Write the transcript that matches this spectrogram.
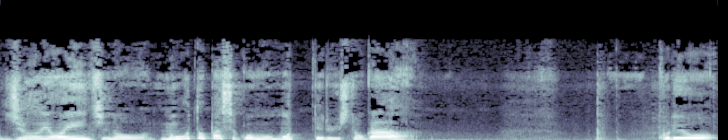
14インチのノートパソコンを持ってる人が、これを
